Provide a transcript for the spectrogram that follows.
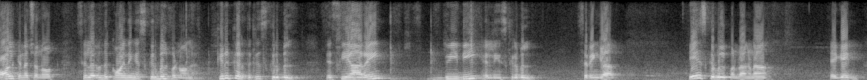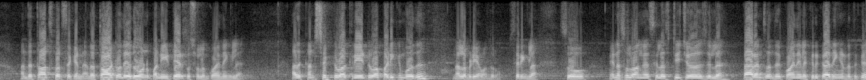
வால்க்கு என்ன சொன்னோம்? சிலர் வந்து குழந்தைங்க ஸ்கிரிபிள் பண்ணுவாங்க. கிறுக்கிறதுக்கு ஸ்கிரிபிள் எஸ்சிஆர்ஐ பிபிஎல்இ ஸ்கிரிபிள் சரிங்களா? ஏன் ஸ்கிரிபிள் பண்ணுறாங்கன்னா எகெயின் அந்த தாட்ஸ் பர் செகண்ட் அந்த தாட் வந்து ஏதோ ஒன்று பண்ணிக்கிட்டே இருக்க சொல்லும் குழந்தைங்கள. அது கன்ஸ்ட்ரக்டிவாக க்ரியேட்டிவாக படிக்கும்போது நல்லபடியாக வந்துடும் சரிங்களா? ஸோ என்ன சொல்லுவாங்க? சில டீச்சர்ஸ் இல்லை பேரண்ட்ஸ் வந்து குழந்தைங்களை கிறுக்காதீங்கன்றதுக்கு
